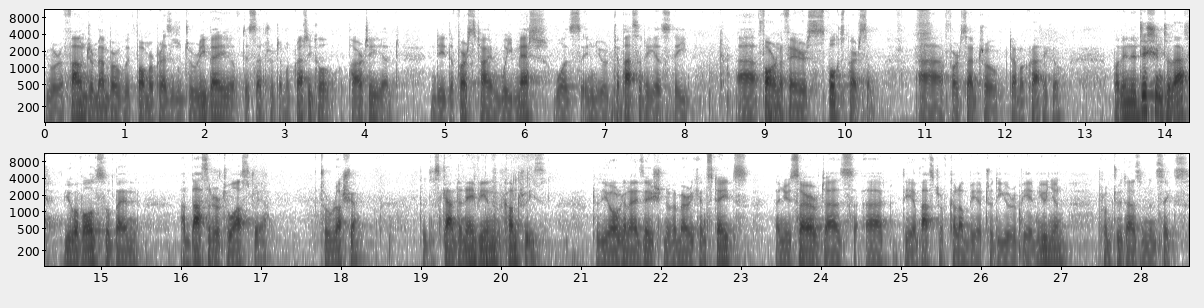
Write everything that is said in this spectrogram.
you were a founder member with former President Uribe of the Centro Democratico Party, and indeed the first time we met was in your capacity as the uh, Foreign Affairs spokesperson uh, for Centro Democratico. But in addition to that, you have also been ambassador to Austria, to Russia, to the Scandinavian countries, to the Organization of American States, and you served as uh, the ambassador of Colombia to the European Union from 2006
